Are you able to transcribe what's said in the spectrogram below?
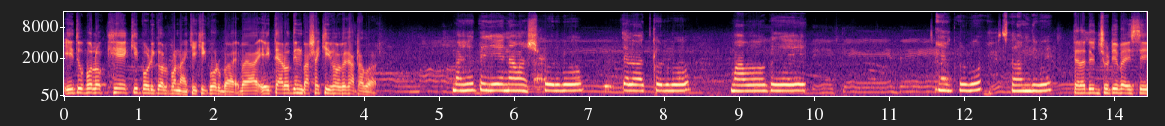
ঈদ উপলক্ষে কি পরিকল্পনা কি কি করবা? বা এই তেরো দিন বাসায় কীভাবে কাটাবা? বাসাতে যেয়ে নামাজ পড়ব তেলাওয়াত করব মা বাবাকে হ্যাঁ করব সালাম দিব। তেরো দিন ছুটি পাইছি।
